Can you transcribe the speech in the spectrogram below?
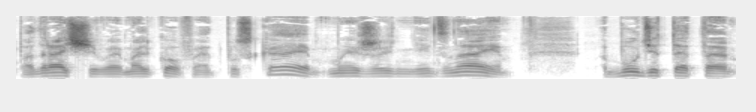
подращивая мальков и отпуская, мы же не знаем, будет это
